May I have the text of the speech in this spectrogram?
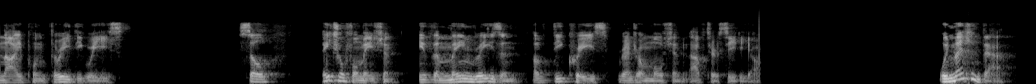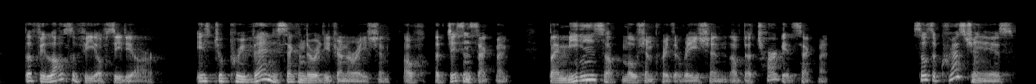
9.3 degrees. So atrial formation is the main reason of decreased range of motion after CDR. We mentioned that the philosophy of CDR is to prevent secondary degeneration of adjacent segment by means of motion preservation of the target segment. So the question is,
